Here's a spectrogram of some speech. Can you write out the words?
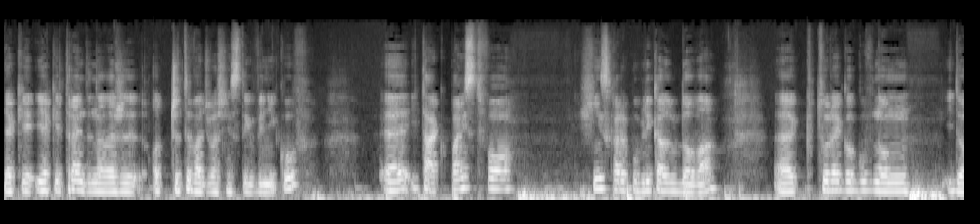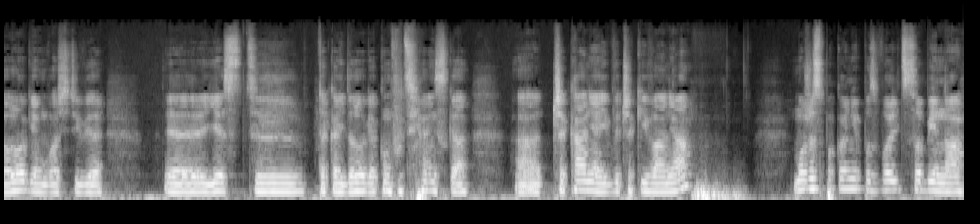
jakie, jakie trendy należy odczytywać właśnie z tych wyników. E, I tak, państwo Chińska Republika Ludowa, e, którego główną ideologią właściwie e, jest taka ideologia konfucjańska czekania i wyczekiwania, może spokojnie pozwolić sobie na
